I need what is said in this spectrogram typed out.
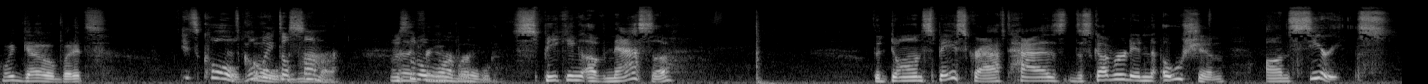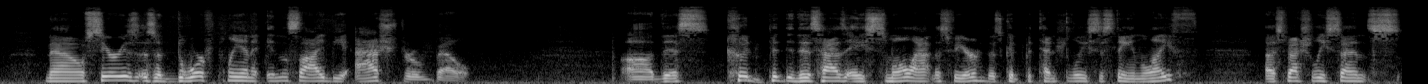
we'd go, but it's It's cold. It's We'll wait till cold, yeah. summer. It's a little warmer. cold. Speaking of NASA, the Dawn spacecraft has discovered an ocean on Ceres. Now, Ceres is a dwarf planet inside the astro belt. Uh, this could this has a small atmosphere. This could potentially sustain life, especially since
